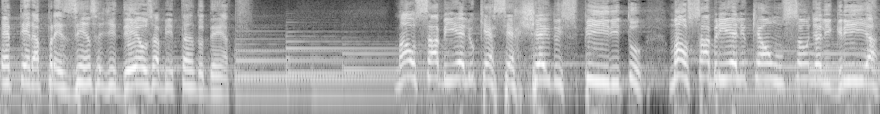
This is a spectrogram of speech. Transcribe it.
é ter a presença de Deus habitando dentro. Mal sabe ele o que é ser cheio do Espírito. Mal sabe ele o que é a unção de alegria.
